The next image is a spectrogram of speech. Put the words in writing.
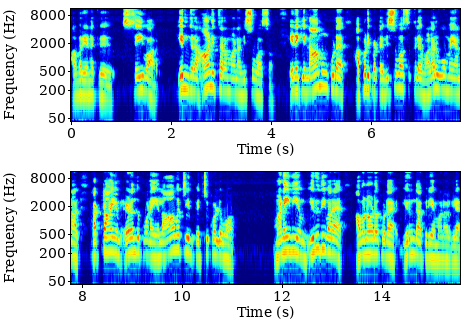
அவர் எனக்கு செய்வார் என்கிற ஆணித்தரமான விசுவாசம். இன்னைக்கு நாமும் கூட அப்படிப்பட்ட விசுவாசத்துல வளருவோமேயானால் கட்டாயம் இழந்து போன எல்லாவற்றையும் பெற்றுக்கொள்ளுவோம். மனைவியும் இறுதி வர அவனோட கூட இருந்தா பிரியமானவர்களே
